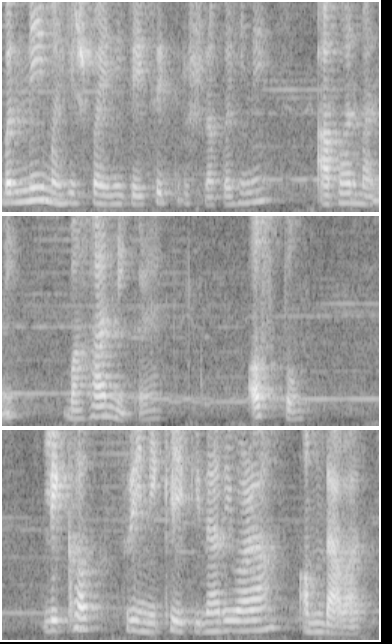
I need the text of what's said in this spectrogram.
બંને મહેશભાઈને જય શ્રી કૃષ્ણ કહીને આભાર માની બહાર નીકળ્યા. અસ્તો. લેખક શ્રી નિખિલ કિનારીવાળા, અમદાવાદ.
